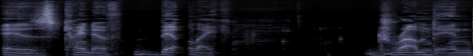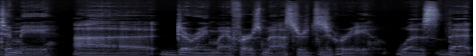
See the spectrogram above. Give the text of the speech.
is kind of bit like drummed into me during my first master's degree was that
